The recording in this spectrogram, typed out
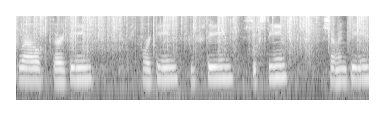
12, 13, 14, 15, 16, 17,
